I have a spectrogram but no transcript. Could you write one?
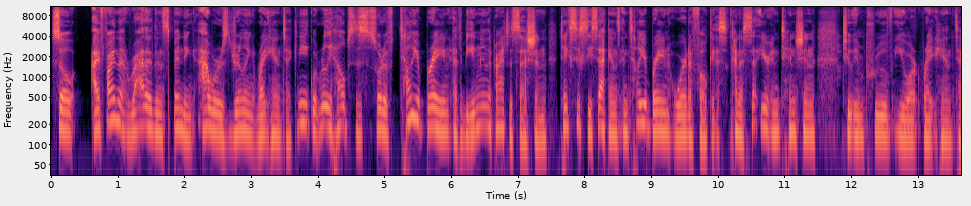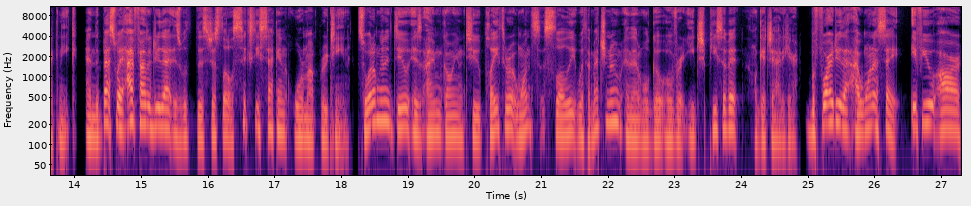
So I find that rather than spending hours drilling right hand technique, what really helps is sort of tell your brain at the beginning of the practice session, take 60 seconds and tell your brain where to focus. Kind of set your intention to improve your right hand technique. And the best way I've found to do that is with this just little 60 second warm up routine. So, what I'm going to do is I'm going to play through it once slowly with a metronome, and then we'll go over each piece of it. I'll get you out of here. Before I do that, I want to say if you are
